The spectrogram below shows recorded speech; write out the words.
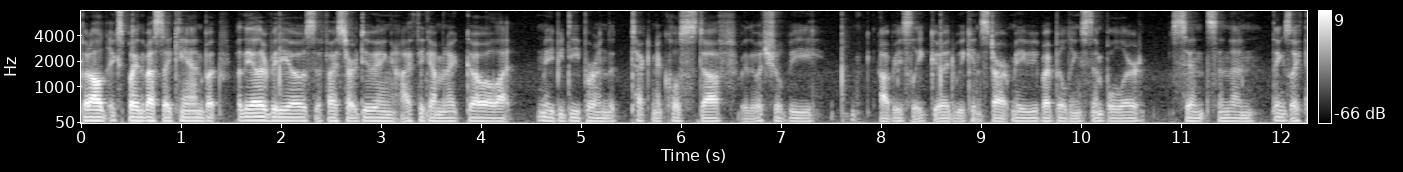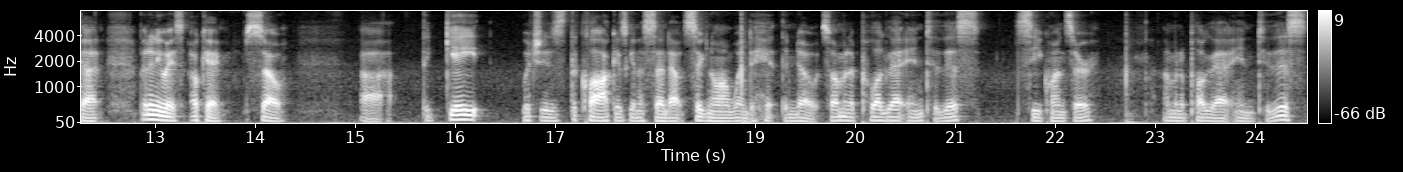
but I'll explain the best I can. But the other videos, if I start doing, I think I'm going to go a lot maybe deeper in the technical stuff, which will be obviously good. We can start maybe by building simpler synths and then things like that. But anyways, okay, so uh, the gate, which is the clock, is going to send out signal on when to hit the note. So I'm going to plug that into this sequencer. I'm going to plug that into this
